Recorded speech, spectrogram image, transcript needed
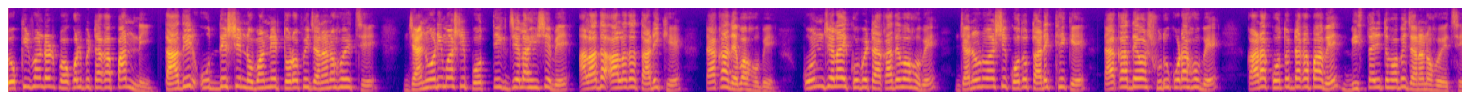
লক্ষ্মীর ভাণ্ডার প্রকল্পে টাকা পাননি, তাদের উদ্দেশ্যে নবান্নের তরফে জানানো হয়েছে জানুয়ারি মাসে প্রত্যেক জেলা হিসেবে আলাদা আলাদা তারিখে টাকা দেওয়া হবে। কোন জেলায় কবে টাকা দেওয়া হবে, জানুয়ারি মাসে কত তারিখ থেকে টাকা দেওয়া শুরু করা হবে, কারা কত টাকা পাবে বিস্তারিতভাবে জানানো হয়েছে।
